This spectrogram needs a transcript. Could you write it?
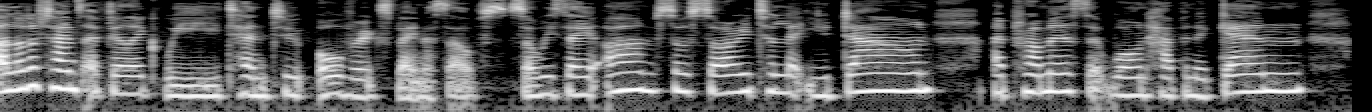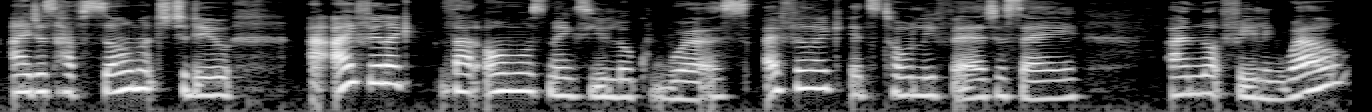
a lot of times I feel like we tend to over explain ourselves. So we say, oh, I'm so sorry to let you down. I promise it won't happen again. I just have so much to do. I feel like that almost makes you look worse. I feel like it's totally fair to say, I'm not feeling well.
